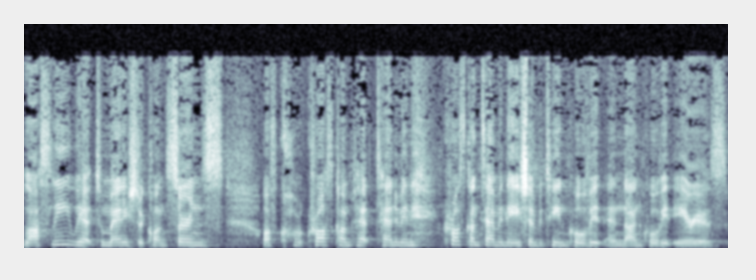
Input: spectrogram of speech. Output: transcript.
Lastly, we had to manage the concerns of cross-contamination between COVID and non-COVID areas.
